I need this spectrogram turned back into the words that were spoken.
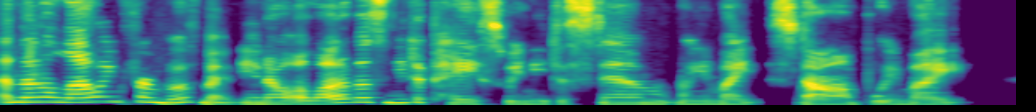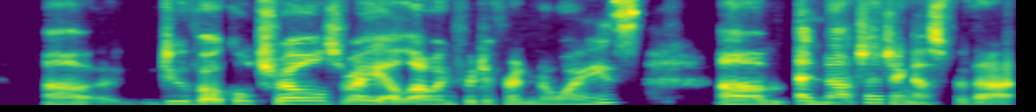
And then allowing for movement. You know, a lot of us need to pace. We need to stim. We might stomp. We might uh, do vocal trills, right? Allowing for different noise um, and not judging us for that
